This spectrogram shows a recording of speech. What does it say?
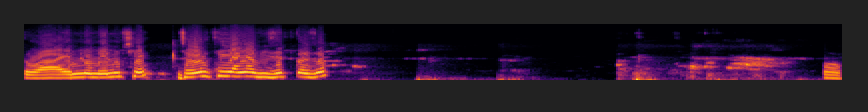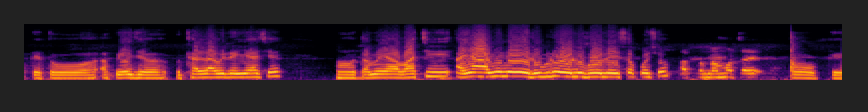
તો આ એમનું મેનુ છે. જરૂરથી અહીંયા વિઝિટ કરજો. ઓકે તો આ પેજ ઉછાલ લાવી રહ્યા છે. તમે આ વાંચી અહીંયા આવીને રૂબરૂ અનુભવ લઈ શકો છો. આપનો નંબર ओके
